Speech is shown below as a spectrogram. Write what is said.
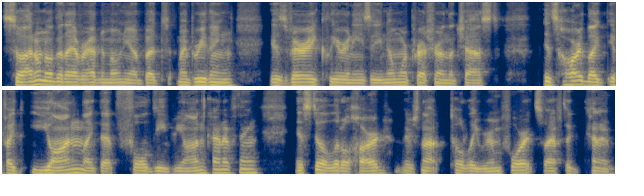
So I don't know that I ever had pneumonia, but my breathing is very clear and easy. No more pressure on the chest. It's hard like if i yawn like that full deep yawn kind of thing is still a little hard. There's not totally room for it so i have to kind of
